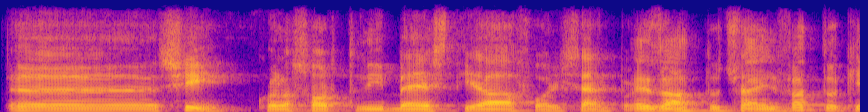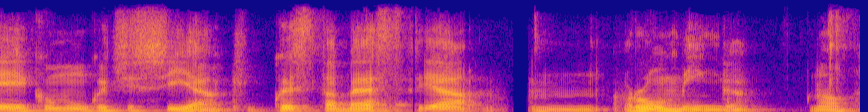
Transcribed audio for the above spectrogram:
Eh, sì, quella sorta di bestia fuori Sandpoint. Esatto, cioè il fatto che comunque ci sia questa bestia mh, roaming, no?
